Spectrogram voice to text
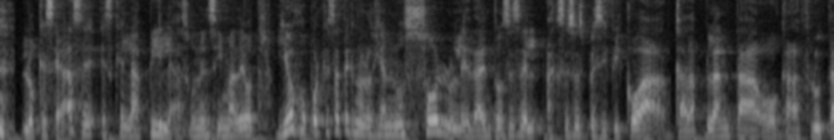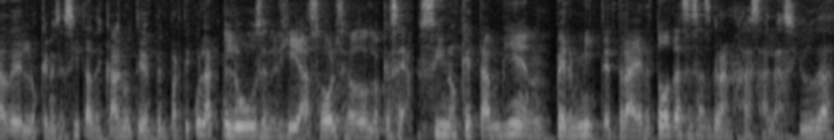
lo que se hace es que la pila es una encima de otra. Y ojo, porque esta tecnología no solo le da entonces el acceso específico a cada planta o cada fruta de lo que necesita, de cada nutriente en particular, luz, energía, sol, CO2, lo que sea, sino que también permite traer todas esas granjas a la ciudad.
